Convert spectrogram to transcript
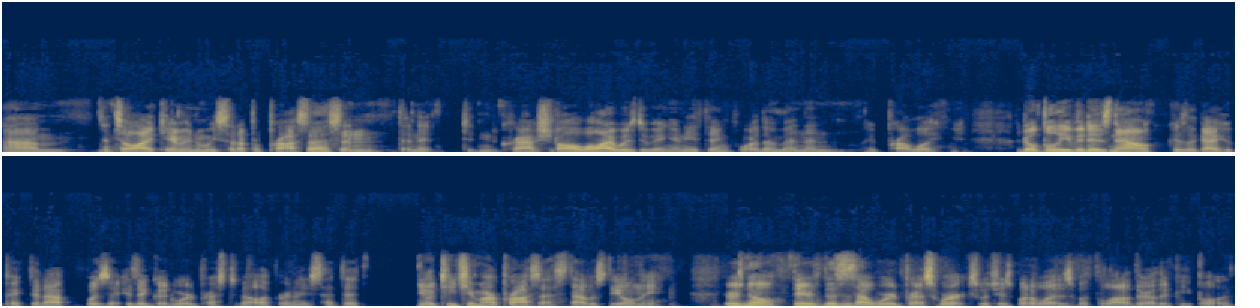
Um, until I came in and we set up a process, and then it didn't crash at all while I was doing anything for them. And then it probably, I don't believe it is now because the guy who picked it up was is a good WordPress developer, and I just had to, you know, teach him our process. That was the only. There's no. There's this is how WordPress works, which is what it was with a lot of the other people. And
